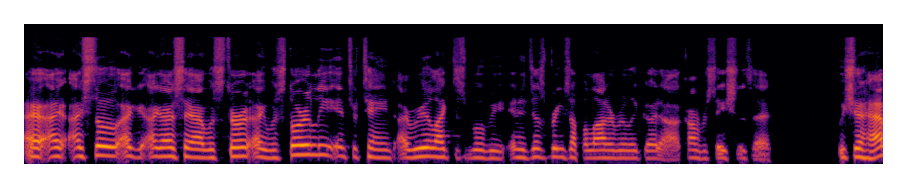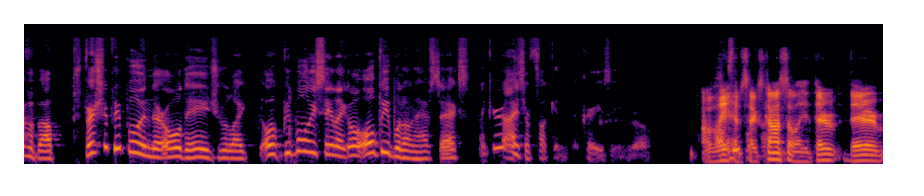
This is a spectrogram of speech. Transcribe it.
I, I, I still, I, I gotta say, I was, thor- I was thoroughly entertained. I really like this movie, and it just brings up a lot of really good uh, conversations that we should have about, especially people in their old age who like, oh, people always say like, oh, old people don't have sex. Like your eyes are fucking crazy, bro. Oh, All they have people sex have. constantly. They're they're they,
